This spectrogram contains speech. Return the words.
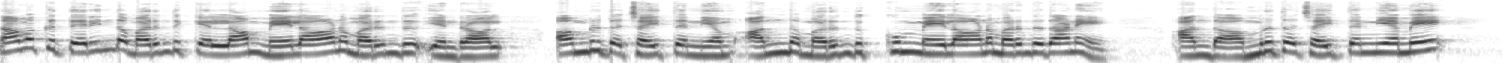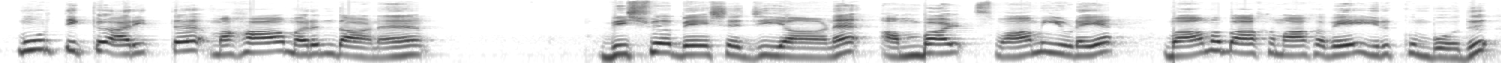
நமக்கு தெரிந்த மருந்துக்கெல்லாம் மேலான மருந்து என்றால் அமிர்த சைத்தன்யம் அந்த மருந்துக்கும் மேலான மருந்து தானே அந்த அமிர்த சைத்தன்யமே மூர்த்திக்கு அரித்த மகா மருந்தான விஸ்வபேஷஜியான அம்பாள் சுவாமியுடைய வாமபாகமாகவே இருக்கும்போது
